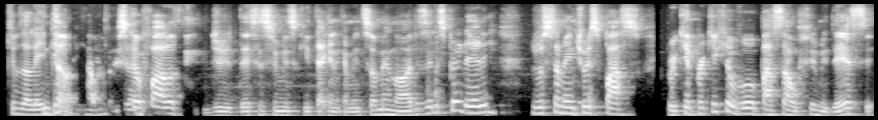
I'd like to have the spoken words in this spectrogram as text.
Aquilo dali então, tem, então, por isso que eu falo assim, de, desses filmes que tecnicamente são menores, eles perderem justamente o espaço. Porque por que, que eu vou passar um filme desse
